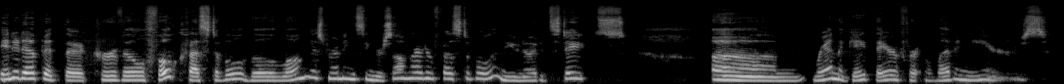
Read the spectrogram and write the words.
ended up at the Kerrville Folk Festival, the longest running singer songwriter festival in the United States. Um, ran the gate there for eleven years,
